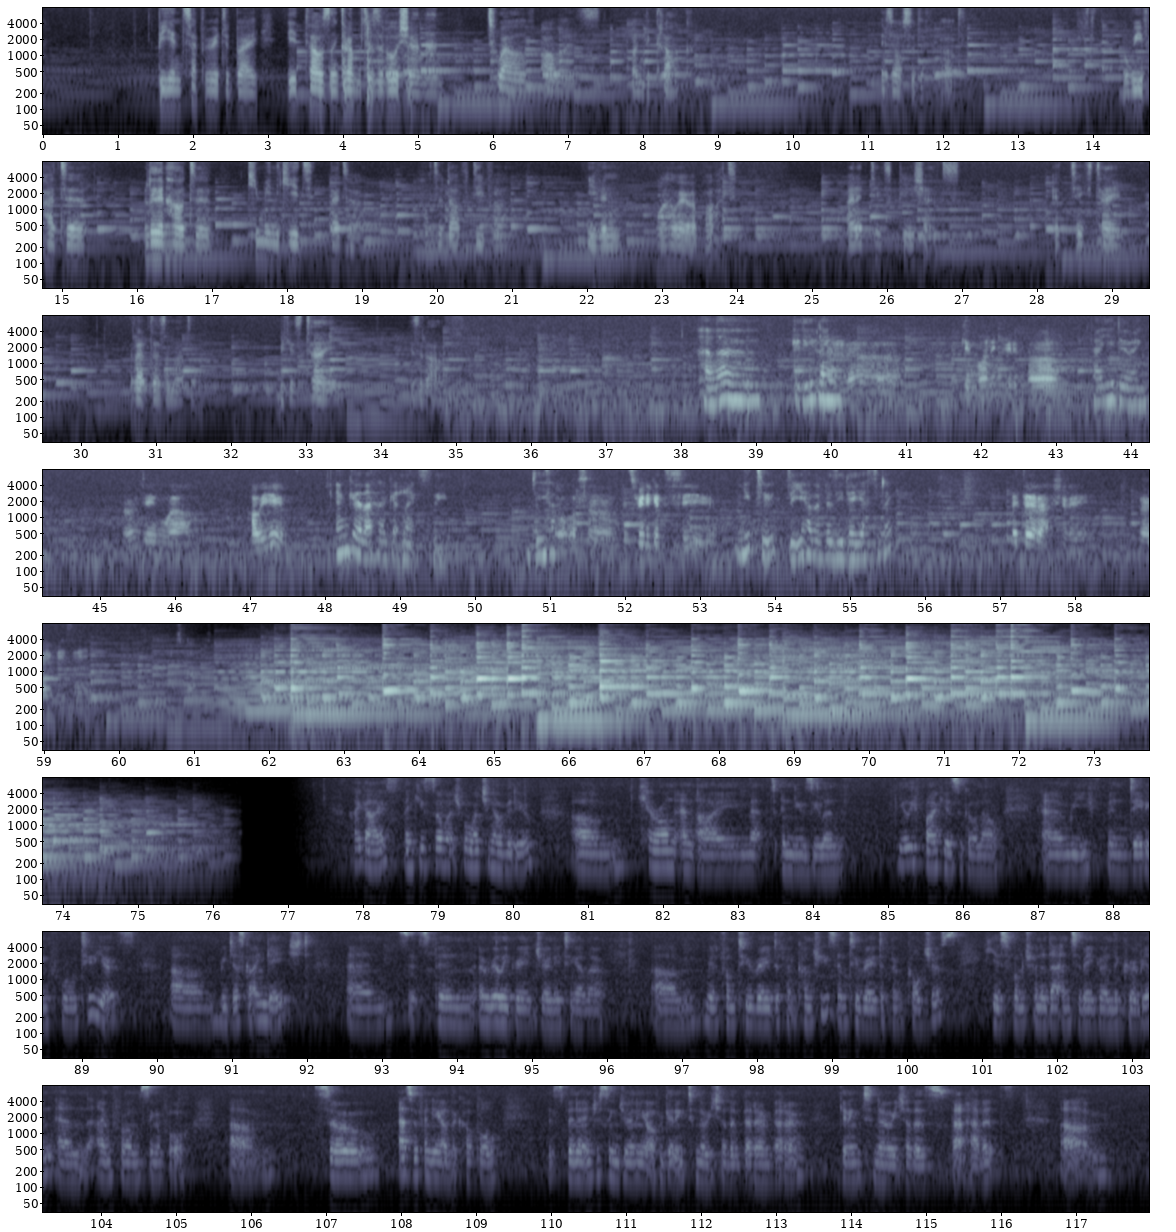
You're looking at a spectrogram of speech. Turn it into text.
Being separated by 8,000 kilometers of ocean and 12 hours on the clock is also difficult. We've had to learn how to communicate better, how to love deeper, even while we're apart. And it takes patience, it takes time. That doesn't matter because time is love. Hello, good evening. Hello. Good morning, beautiful. How are you doing? I'm doing well. How are you? I'm good. I had a good night's sleep. Do you have? Awesome. It's really good to see you. You too. Did you have a busy day yesterday? I did actually. Very busy. Guys. Thank you so much for watching our video. Um, Karen and I met in New Zealand nearly five years ago now, and we've been dating for two years. Um, we just got engaged, and it's been a really great journey together. Um, we're from two very different countries and two very different cultures. He is from Trinidad and Tobago in the Caribbean, and I'm from Singapore. Um, so, as with any other couple, it's been an interesting journey of getting to know each other better and better, getting to know each other's bad habits, um,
